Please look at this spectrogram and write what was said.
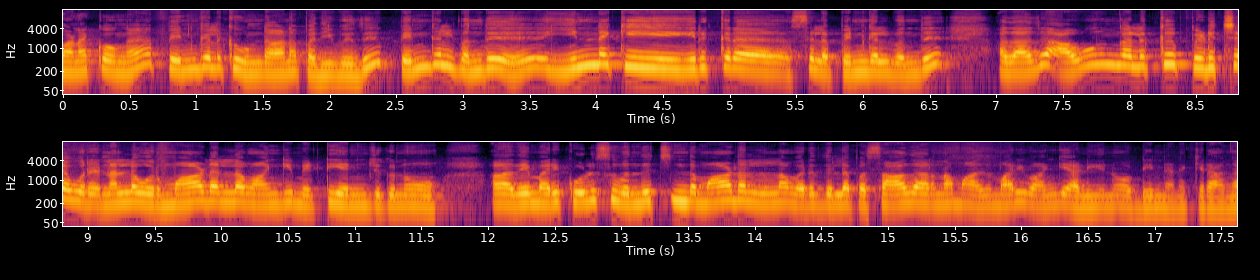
வணக்கங்க. பெண்களுக்கு உண்டான பதிவு இது. பெண்கள் வந்து இன்னைக்கு இருக்கிற சில பெண்கள் வந்து அதாவது அவங்களுக்கு பிடிச்ச ஒரு நல்ல ஒரு மாடலில் வாங்கி மெட்டி அணிஞ்சுக்கணும். அதே மாதிரி கொலுசு வந்து இந்த மாடல்லாம் வருதுல்ல இப்போ சாதாரணமாக அது மாதிரி வாங்கி அணியணும் அப்படின்னு நினைக்கிறாங்க.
